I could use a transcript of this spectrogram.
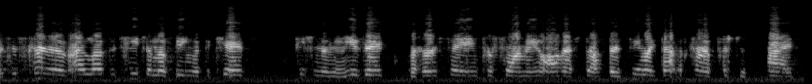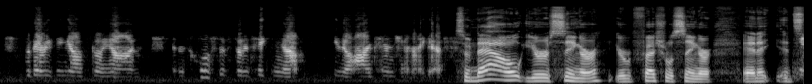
it's just kind of, I love to teach. I love being with the kids, teaching them the music, rehearsing, performing, all that stuff. But it seemed like that was kind of pushed aside with everything else going on and the school system taking up, you know, our attention, I guess. So now you're a singer, you're a professional singer, and it, it's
